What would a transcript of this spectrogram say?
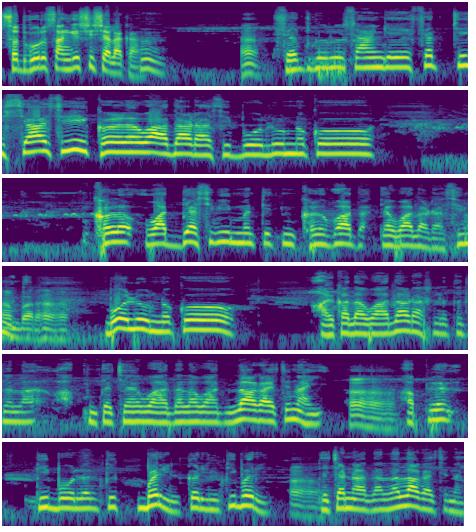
सद्गुरू सांगे शिष्याला का? हं. हां. सद्गुरु सांगे सत्शिष्याशी खळ वादाडाशी बोलू नको. खळ वाद्याशी म्हणते खळ वादा त्या वादाडाशी हां. बरं हां हां. बोलू नको. एखादा वादाड असलं तर त्याला आपण त्याच्या वादाला वाद लागायचं नाही. हां हां हां. आपलं ती बोलल ती भरील करील ती भरील. हां हां. त्याच्या नादाला लागायचं नाही.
